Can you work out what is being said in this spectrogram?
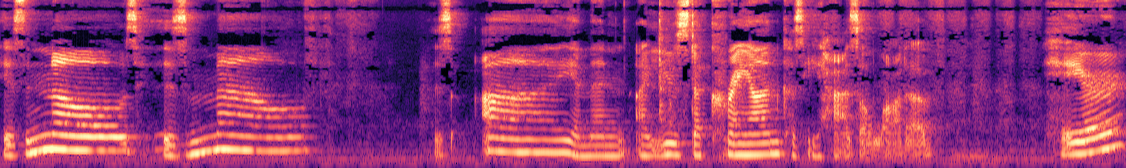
his nose, his mouth, his eye, and then I used a crayon because he has a lot of hair.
